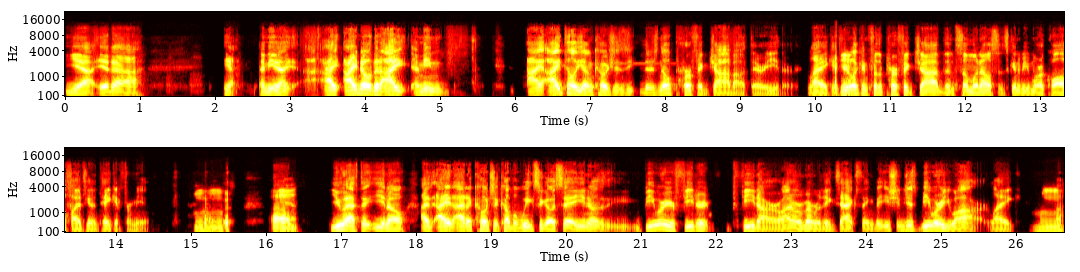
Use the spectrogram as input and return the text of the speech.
yeah, it. uh Yeah, I mean, I, I, I know that I. I mean, I, I tell young coaches, there's no perfect job out there either. Like, if you're Yeah. looking for the perfect job, then someone else that's going to be more qualified is going to take it from you. Mhm. Um, Yeah. You have to, you know. I, I had a coach a couple weeks ago say, you know, be where your feet are. Feet are. Or I don't remember the exact thing, but you should just be where you are. Like, Mhm.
